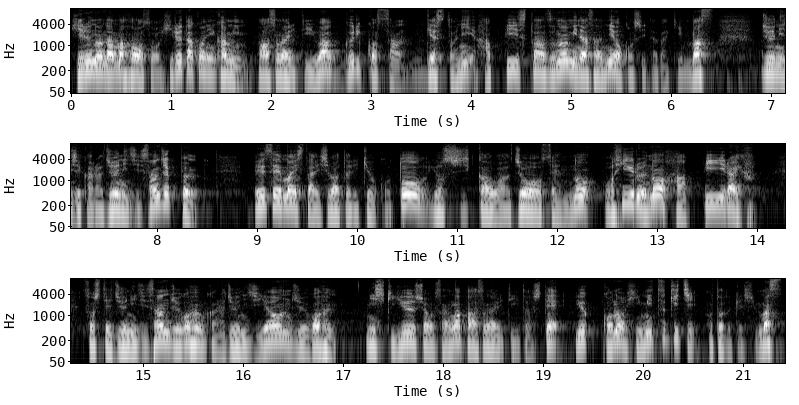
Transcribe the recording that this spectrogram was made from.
昼の生放送「昼タコに仮眠」パーソナリティはグリコさん。ゲストにハッピースターズの皆さんにお越しいただきます。12時から12時30分。衛星マイスター石渡京子と吉川上泉のお昼のハッピーライフ。そして12時35分から12時45分。錦優勝さんがパーソナリティとしてゆっこの秘密基地お届けします。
